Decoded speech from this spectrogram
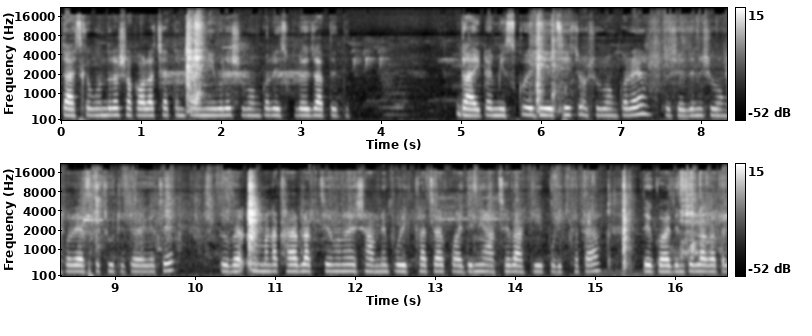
তো আজকে বন্ধুরা সকালবেলা চেতন পাইনি বলে শুভঙ্কর স্কুলে যাতে গাড়িটা মিস করে দিয়েছি শুভঙ্করে। তো সেই জন্য শুভঙ্করে আজকে ছুটিটা হয়ে গেছে। তো মানে খারাপ লাগছে মানে সামনে পরীক্ষা আছে আর কয়দিনই আছে বাকি পরীক্ষাটা। তো কয়দিন তো লাগাতার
